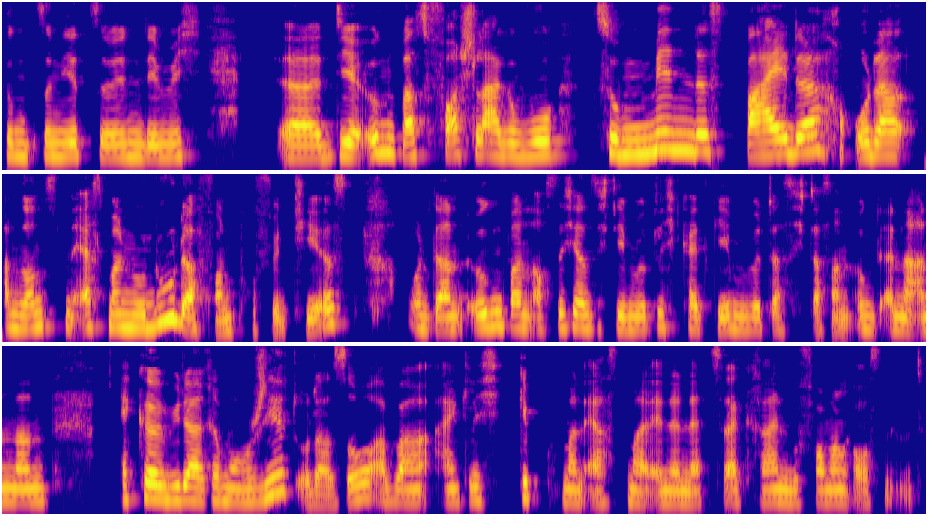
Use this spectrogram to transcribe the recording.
funktioniert so, indem ich äh, dir irgendwas vorschlage, wo zumindest beide oder ansonsten erstmal nur du davon profitierst und dann irgendwann auch sicher sich die Möglichkeit geben wird, dass sich das an irgendeiner anderen Ecke wieder remangiert oder so. Aber eigentlich gibt man erstmal in ein Netzwerk rein, bevor man rausnimmt.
